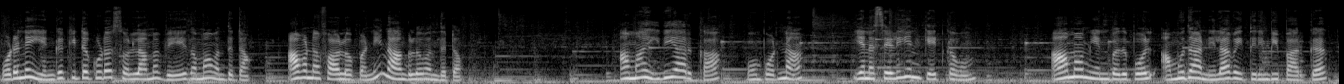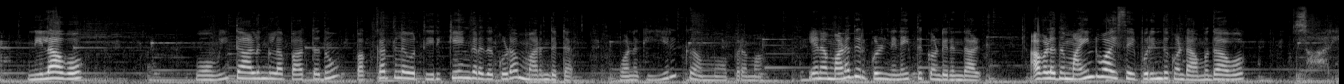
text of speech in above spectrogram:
உடனே எங்க கிட்ட கூட சொல்லாம வேகமா வந்துட்டான். அவனை ஃபாலோ பண்ணி நாங்களும் வந்துட்டோம். ஆமா இது யாருக்கா? உன் பொண்ணா? என செழியன் கேட்கவும் ஆமாம் என்பது போல் அமுதா நிலாவை திரும்பி பார்க்க நிலாவோ? உன் வீட்டு ஆளுங்களை பார்த்ததும் பக்கத்தில் ஒருத்தர் இருக்கேங்கிறத கூட மறந்துட்ட. உனக்கு இருக்கு அம்மா அப்புறமா. என மனதிற்குள் நினைத்து கொண்டிருந்தாள். அவளது மைண்ட் வாய்ஸை புரிந்து கொண்ட அமுதாவோ சாரி.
